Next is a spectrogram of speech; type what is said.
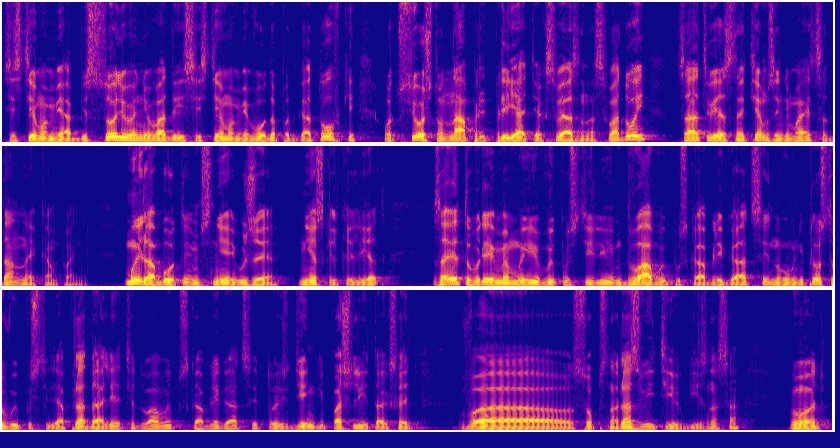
системами обессоливания воды, системами водоподготовки. Вот все, что на предприятиях связано с водой, соответственно, тем занимается данная компания. Мы работаем с ней уже несколько лет. За это время мы выпустили им два выпуска облигаций. Ну, не просто выпустили, а продали эти два выпуска облигаций. То есть деньги пошли, так сказать, в, собственно, развитии их бизнеса. Вот.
